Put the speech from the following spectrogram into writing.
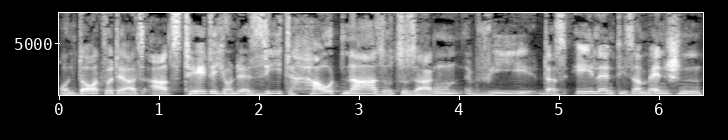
Und dort wird er als Arzt tätig und er sieht hautnah sozusagen, wie das Elend dieser Menschen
